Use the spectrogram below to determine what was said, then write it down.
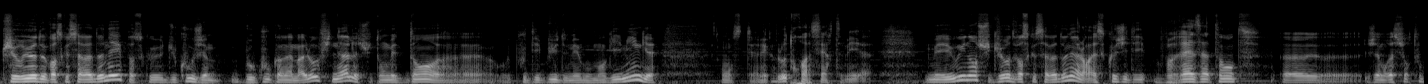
curieux de voir ce que ça va donner parce que du coup j'aime beaucoup quand même Halo au final. Je suis tombé dedans euh, au tout début de mes moments gaming. Bon, c'était avec Halo 3 certes, mais, euh, mais oui, non, je suis curieux de voir ce que ça va donner. Alors est-ce que j'ai des vraies attentes Euh, J'aimerais surtout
